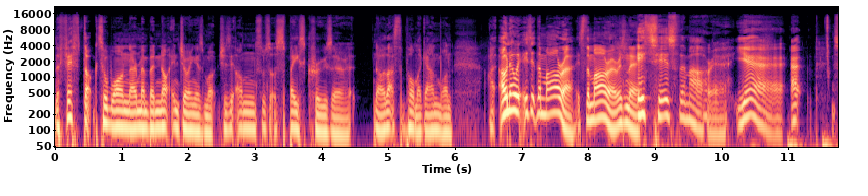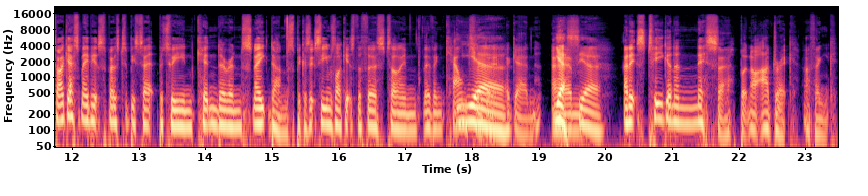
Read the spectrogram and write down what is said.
the fifth Doctor one, I remember not enjoying as much. Is it on some sort of space cruiser? No, that's the Paul McGann one. I, oh no, is it the Mara? It's the Mara, isn't it? It is the Mara. Yeah. Uh, so I guess maybe it's supposed to be set between Kinda and Snakedance because it seems like it's the first time they've encountered Yeah. it again. yes, Um, yeah. And it's Tegan and Nyssa, but not Adric, I think.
